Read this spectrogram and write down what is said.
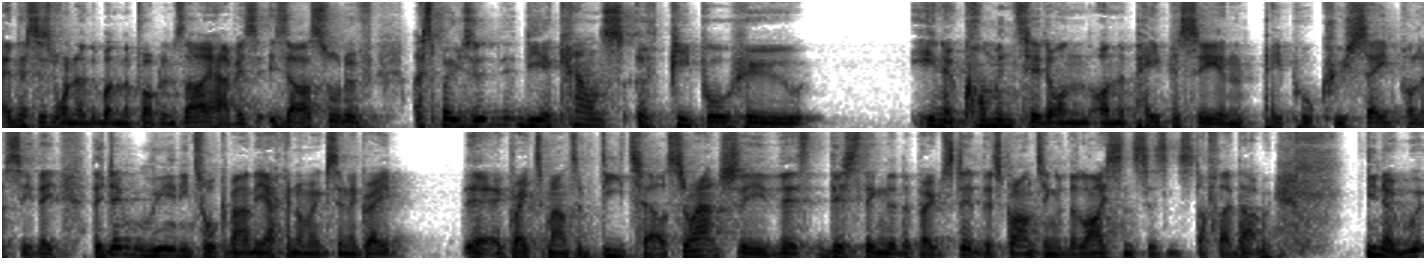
and this is one of the, one of the problems I have is is our sort of, I suppose, the accounts of people who you know commented on on the papacy and the papal crusade policy they they don't really talk about the economics in a great a great amount of detail. So actually this this thing that the popes did this granting of the licenses and stuff like that you know, we,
